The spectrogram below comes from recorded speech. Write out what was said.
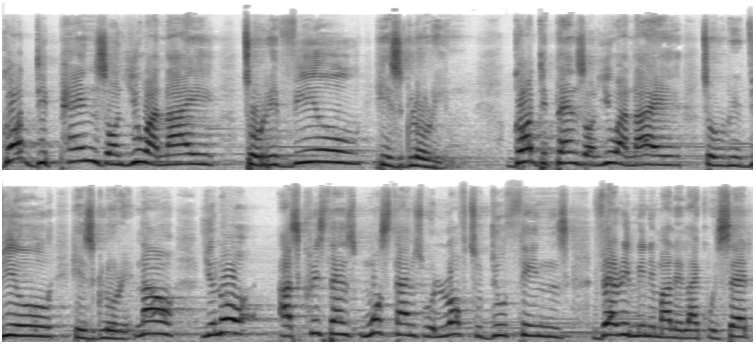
God depends on you and I to reveal His glory. God depends on you and I to reveal His glory. Now, you know, as Christians, most times we love to do things very minimally, like we said,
